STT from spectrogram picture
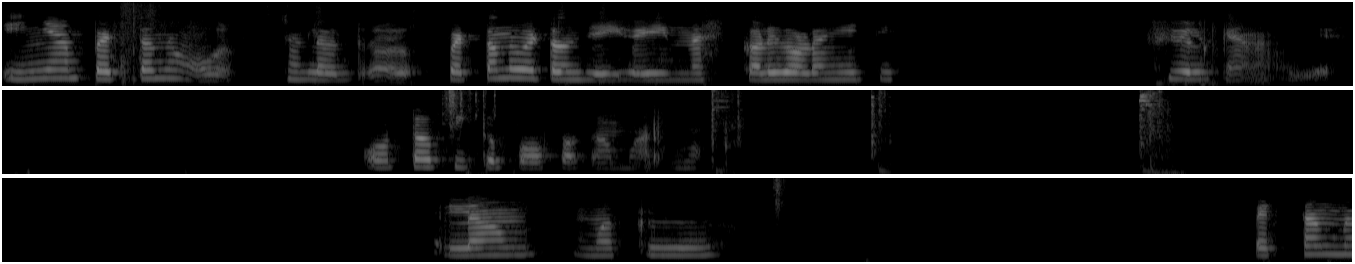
ഇനി ഞാൻ പെട്ടെന്ന് പെട്ടെന്ന് പെട്ടെന്ന് ചെയ്യുക ഇന്ന് കളി തുടങ്ങിയിട്ട് ഫ്യൂൽ ക്യാനോ ഓട്ടോ പിക്കപ്പ് ഓഫ് ആക്കാൻ മറന്നു. എല്ലാം നമുക്ക് പെട്ടെന്ന്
